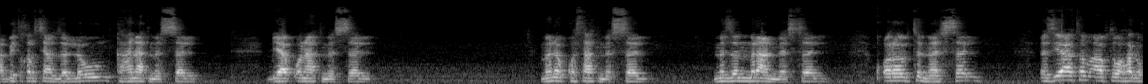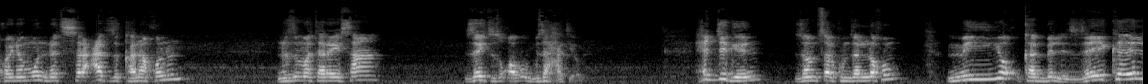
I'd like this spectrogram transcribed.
ኣብ ቤተ ክርስትያን ዘለው ካህናት መሰል ዲያቆናት መሰል መነኮሳት መሰል መዘምራን መሰል ቆረብቲ መሰል እዚኣቶም ኣብ ተዋህዶ ኮይኖም እውን ነቲ ስርዓት ዝከናኸኑን ንዝሞተ ሬሳ ዘይቲ ዝቐብኡ ብዙሓት እዮም ሕጂ ግን ዘምፀልኩም ዘለኹ ምዩቕ ከብል ዘይክእል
